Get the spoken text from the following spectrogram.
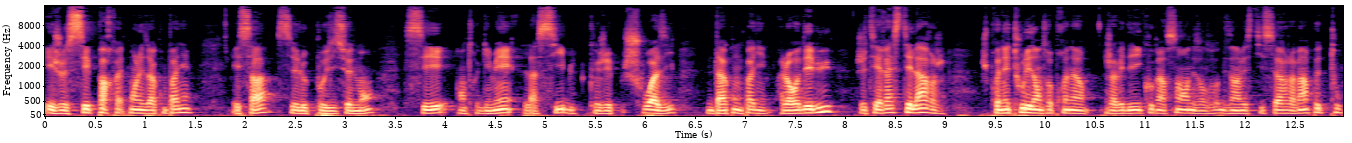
et je sais parfaitement les accompagner. Et ça, c'est le positionnement, c'est entre guillemets la cible que j'ai choisi d'accompagner. Alors au début, j'étais resté large je prenais tous les entrepreneurs. J'avais des e-commerçants, des, investisseurs, j'avais un peu de tout.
